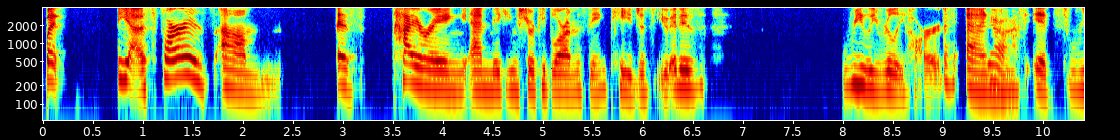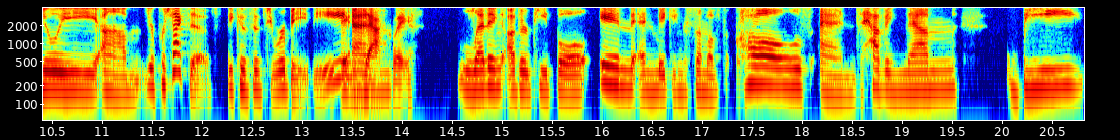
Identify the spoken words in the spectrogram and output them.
but yeah as far as um as hiring and making sure people are on the same page as you it is really really hard and yeah. it's really um you're protective because it's your baby exactly letting other people in and making some of the calls and having them be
